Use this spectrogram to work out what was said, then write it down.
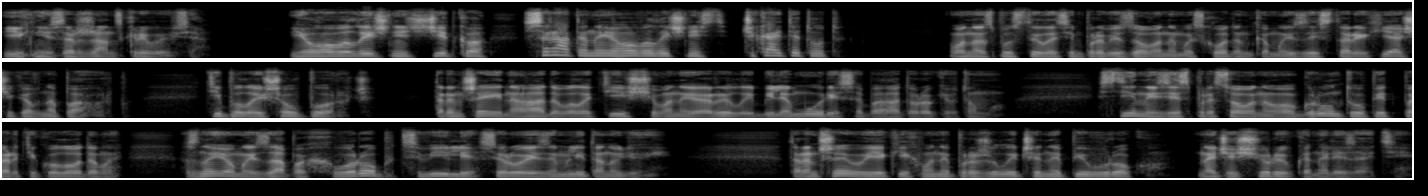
Їхній сержант скривився. Його величність чітко срати на його величність. Чекайте тут. Вона спустилась імпровізованими сходинками зі старих ящиків на пагорб. Тіполо йшов поруч. Траншеї нагадували ті, що вони рили біля Муріса багато років тому. Стіни зі спресованого ґрунту, підперті колодами, знайомий запах хвороб, цвілі, сирої землі та нудьги. Траншеї, у яких вони прожили чи не півроку, наче щури в каналізації.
